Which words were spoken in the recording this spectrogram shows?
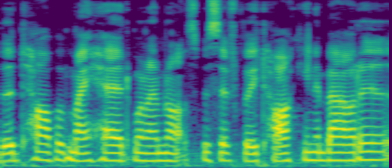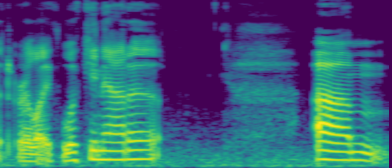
the top of my head when I'm not specifically talking about it or like looking at it. Um,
